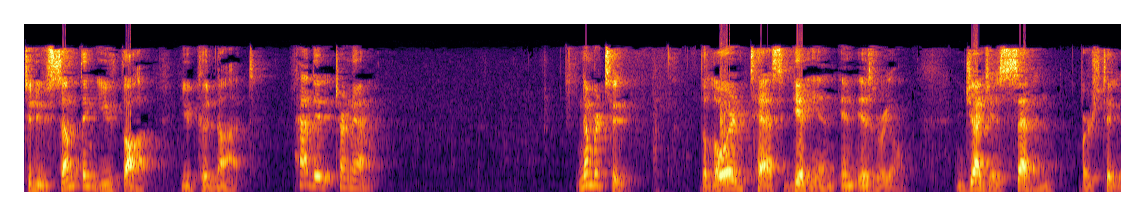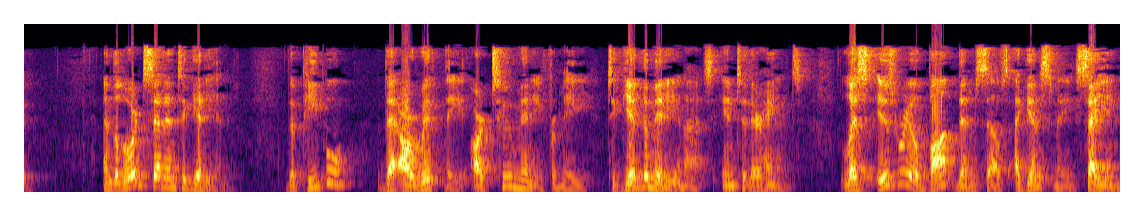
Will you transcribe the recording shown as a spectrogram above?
to do something you thought you could not? How did it turn out? Number two, the Lord tests Gideon in Israel. Judges 7, verse 2. And the Lord said unto Gideon, The people that are with thee are too many for me to give the Midianites into their hands lest Israel vaunt themselves against me, saying,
